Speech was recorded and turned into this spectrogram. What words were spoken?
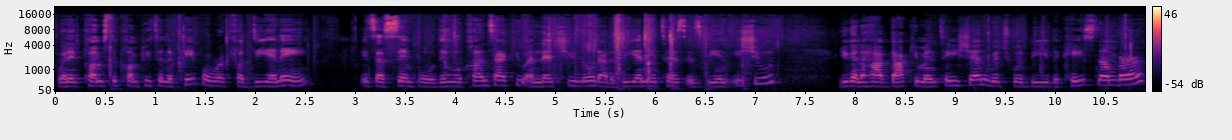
When it comes to completing the paperwork for DNA, it's as simple. They will contact you and let you know that a DNA test is being issued. You're going to have documentation, which would be the case number,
